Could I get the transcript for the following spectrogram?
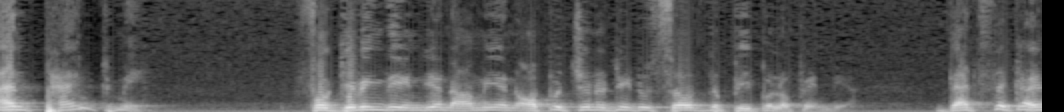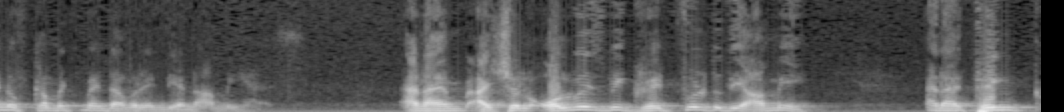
and thanked me for giving the Indian army an opportunity to serve the people of India. That's the kind of commitment our Indian army has. And I, am, I shall always be grateful to the army. And I think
